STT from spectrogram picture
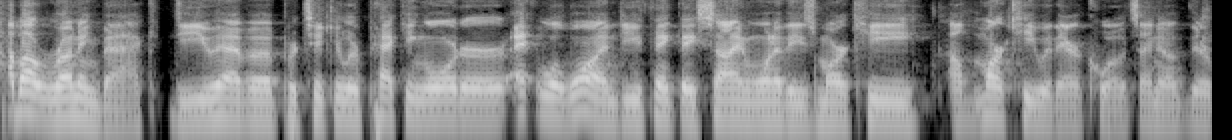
How about running back? Do you have a particular pecking order? Eh, well, one, do you think they sign one of these marquee, uh, marquee with air quotes? I know they're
